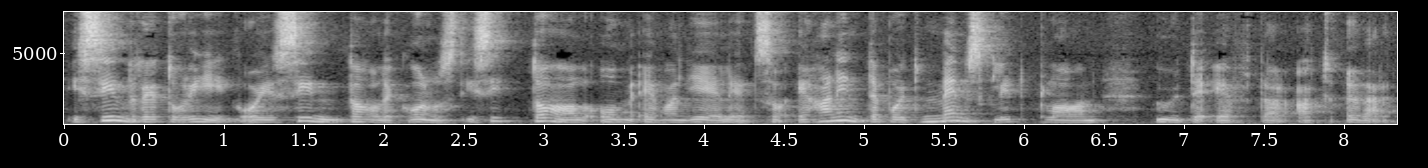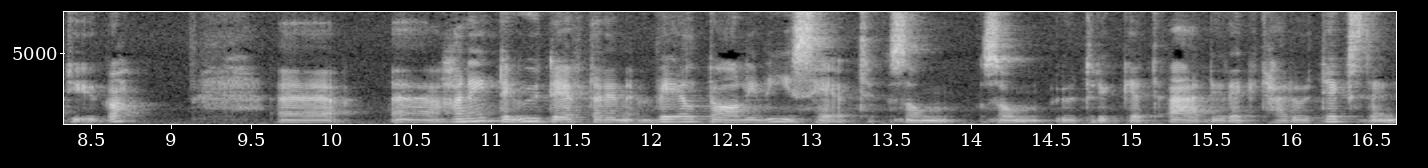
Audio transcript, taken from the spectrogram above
i sin retorik och i sin talekonst, i sitt tal om evangeliet, så är han inte på ett mänskligt plan ute efter att övertyga. Eh, Eh, han är inte ute efter en vältalig vishet, som, som uttrycket är direkt här ur texten.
